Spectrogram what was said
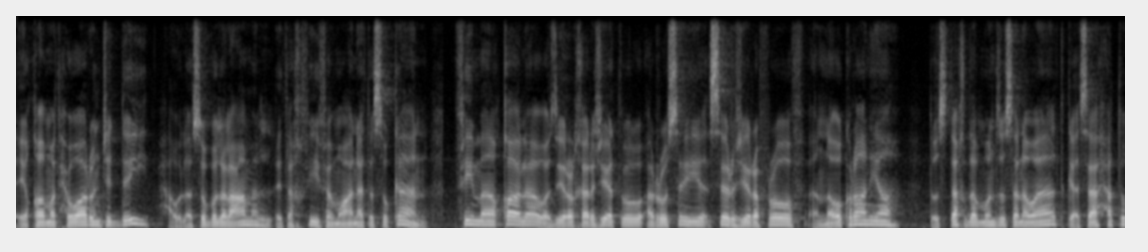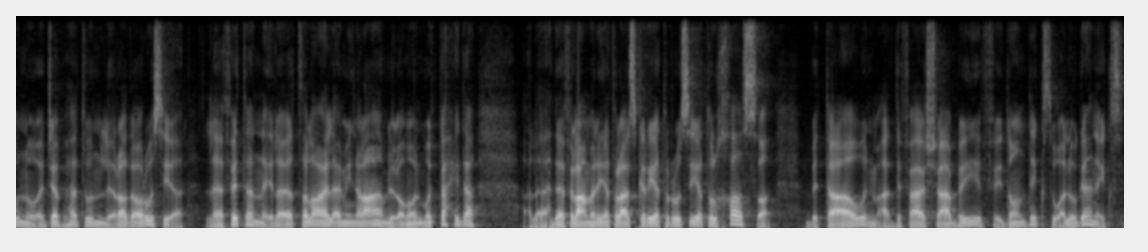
إقامة حوار جدي حول سبل العمل لتخفيف معاناة السكان فيما قال وزير الخارجية الروسي سيرجي رافروف أن أوكرانيا تستخدم منذ سنوات كساحة وجبهة لردع روسيا لافتا إلى اطلاع الأمين العام للأمم المتحدة على أهداف العملية العسكرية الروسية الخاصة بالتعاون مع الدفاع الشعبي في دونيتسك ولوغانسك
